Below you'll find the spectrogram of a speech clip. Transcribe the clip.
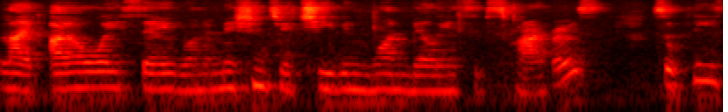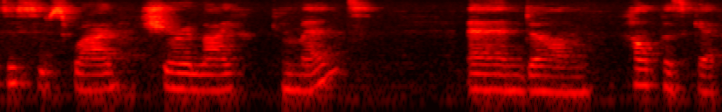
Like I always say, we're on a mission to achieving 1 million subscribers. So please do subscribe, share, like, comment, and um, help us get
